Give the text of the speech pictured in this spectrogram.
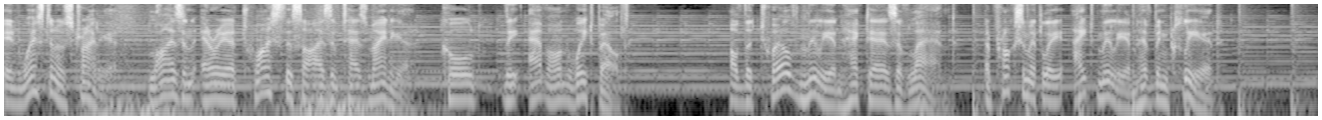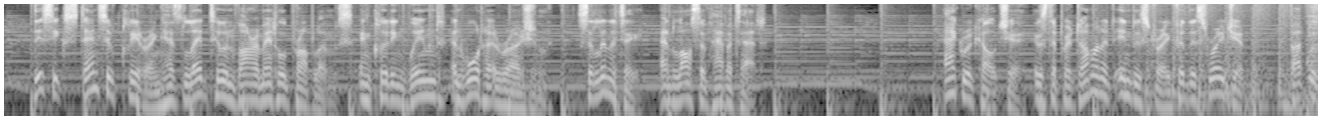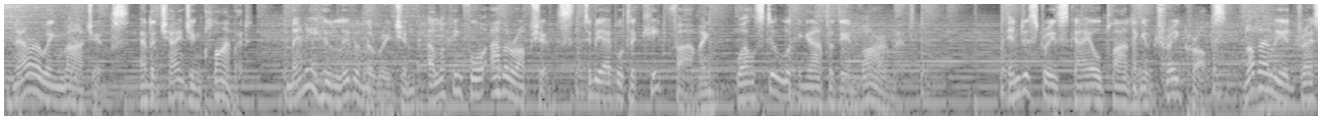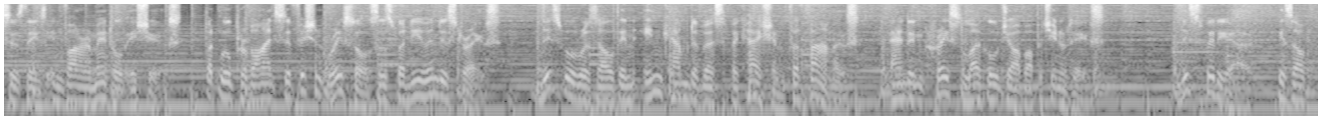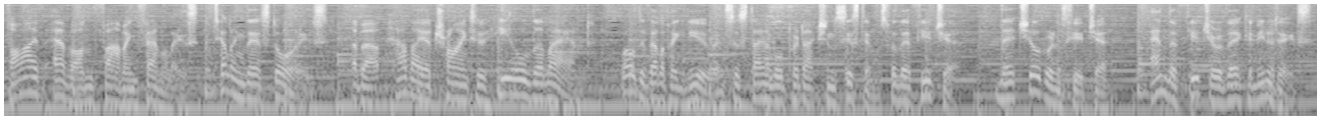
In Western Australia lies an area twice the size of Tasmania called the Avon Wheat Belt. Of the 12 million hectares of land, approximately 8 million have been cleared. This extensive clearing has led to environmental problems, including wind and water erosion, salinity and loss of habitat. Agriculture is the predominant industry for this region, but with narrowing margins and a changing climate, many who live in the region are looking for other options to be able to keep farming while still looking after the environment. Industry scale planting of tree crops not only addresses these environmental issues, but will provide sufficient resources for new industries. This will result in income diversification for farmers and increased local job opportunities. This video is of five Avon farming families telling their stories about how they are trying to heal the land while developing new and sustainable production systems for their future, their children's future and the future of their communities.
